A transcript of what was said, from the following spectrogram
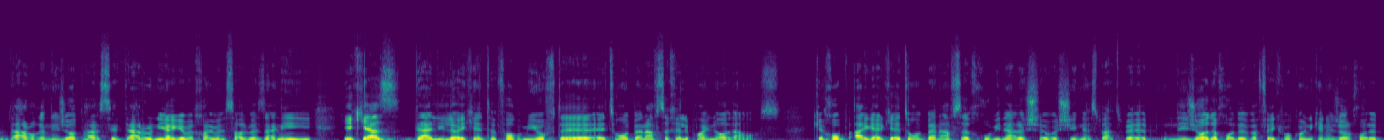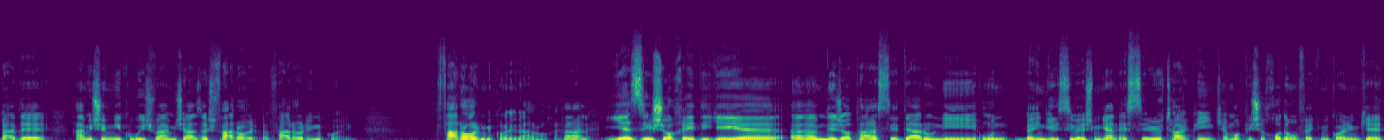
در واقع نجات پرستی درونی اگه بخوای مثال بزنی یکی از دلیلایی که اتفاق میفته اعتماد به نفس خیلی پایین آدم هست. که خب اگر که اعتماد به نفس خوبی نداشته باشی نسبت به نژاد خودت و فکر بکنی که نژاد خودت بده همیشه میکوبیش و همیشه ازش فرار، فراری می‌کنی فرار می‌کنی در واقع. بله. یه زیرشاخه دیگه نژاد پرستی درونی اون به انگلیسی بهش میگن stereotyping که ما پیش خودمون فکر می‌کنیم که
